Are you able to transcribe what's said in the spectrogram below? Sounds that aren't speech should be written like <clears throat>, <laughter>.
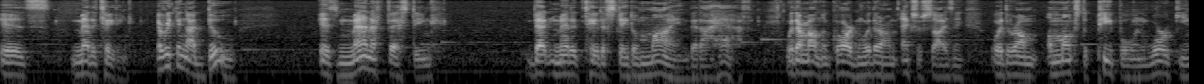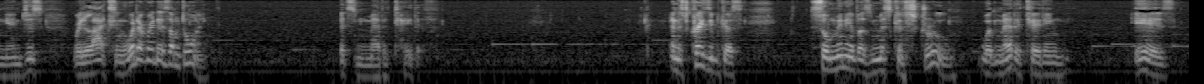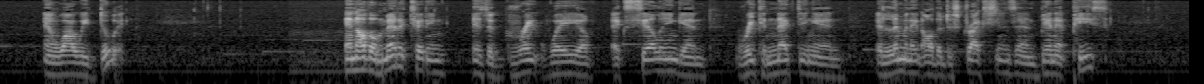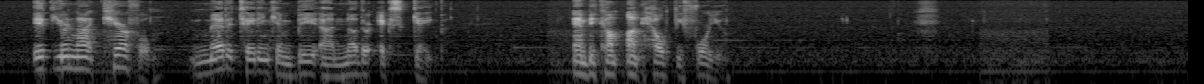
is meditating. Everything I do is manifesting that meditative state of mind that I have. Whether I'm out in the garden, whether I'm exercising, whether I'm amongst the people and working and just relaxing, whatever it is I'm doing, it's meditative. And it's crazy because so many of us misconstrue what meditating is and why we do it. And although meditating is a great way of excelling and reconnecting and eliminating all the distractions and being at peace, if you're not careful, meditating can be another escape and become unhealthy for you.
